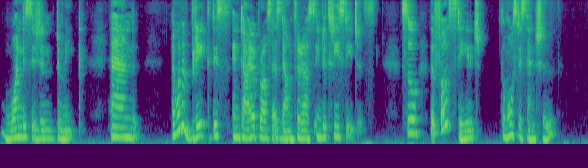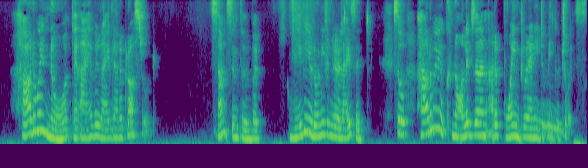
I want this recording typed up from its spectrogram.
one decision to make. And I want to break this entire process down for us into three stages. So, the first stage, the most essential, how do I know that I have arrived at a crossroad? Sounds simple, but maybe you don't even realize it. So, how do I acknowledge that I'm at a point where I need to make a choice?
